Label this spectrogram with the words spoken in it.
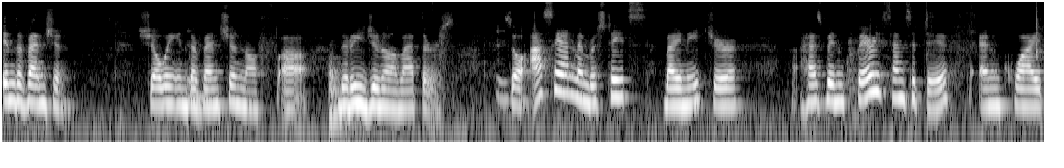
intervention showing mm-hmm. intervention of uh, the regional matters mm-hmm. so asean member states by nature has been very sensitive and quite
